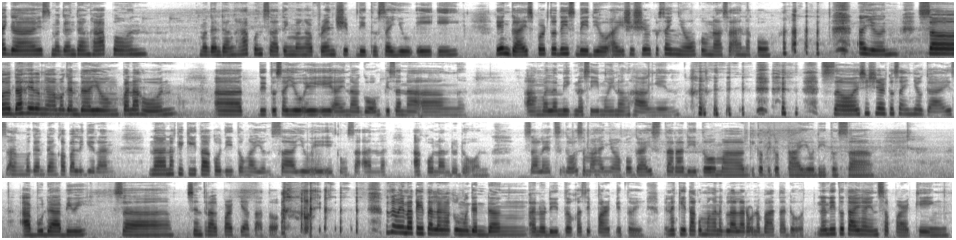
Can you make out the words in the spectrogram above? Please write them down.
Hi guys, magandang hapon. Magandang hapon sa ating mga friendship dito sa UAE. Ayan guys, for today's video ay isi-share ko sa inyo kung nasaan ako. Ayun. So, dahil nga maganda yung panahon at dito sa UAE ay nag-uumpisa na ang ang malamig na simoy ng hangin. so, isi-share ko sa inyo guys ang magandang kapaligiran na nakikita ko dito ngayon sa UAE kung saan ako nando doon. So, let's go. Samahan nyo ako guys. Tara dito, mag-ikot-ikot tayo dito sa Abu Dhabi sa Central Park yata to. Kasi may nakita lang akong magandang ano dito kasi park ito eh. May nakita akong mga naglalaro na bata doon. Nandito tayo ngayon sa parking.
